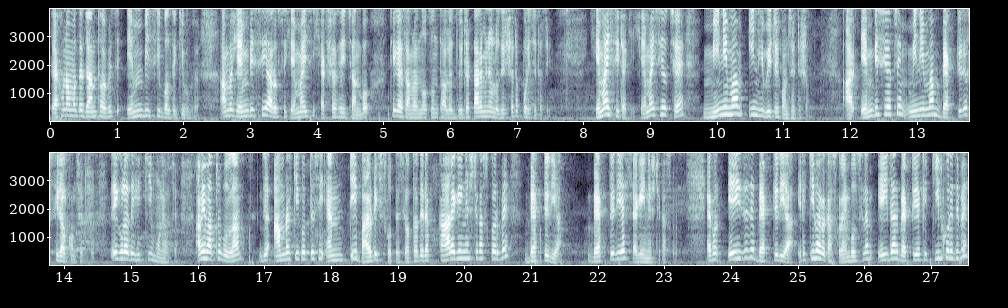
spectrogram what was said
তো এখন আমাদের জানতে হবে যে এমবিসি বলতে কী বোঝায়? আমরা এমবিসি আর হচ্ছে এমআইসি একসাথেই জানব। ঠিক আছে? আমরা নতুন তাহলে দুইটা টার্মিনোলজির সাথে পরিচিত আছি। এমআইসিটা কি? এমআইসি হচ্ছে মিনিমাম ইনহিবিটেড কনসেন্ট্রেশন আর এমবিসি হচ্ছে মিনিমাম ব্যাকটেরিয়া সিরাল কনসেন্ট্রেশন তো এগুলো দেখে কী মনে হচ্ছে? আমি মাত্র বললাম যে আমরা কি করতেছি? অ্যান্টিবায়োটিক্স করতেছি। অর্থাৎ এটা কার এগেইনস্টে কাজ করবে? ব্যাকটেরিয়া ব্যাকটেরিয়া অ্যাগেইনস্টে কাজ করবে। এখন এই যে যে ব্যাকটেরিয়া এটা কীভাবে কাজ করে? আমি বলছিলাম এইদার ব্যাকটেরিয়াকে কিল করে দিবে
